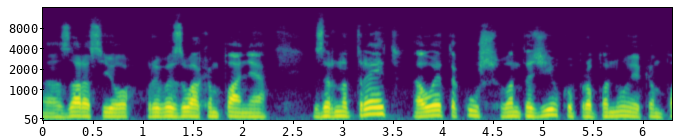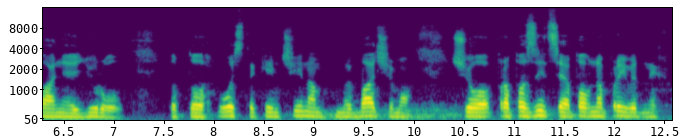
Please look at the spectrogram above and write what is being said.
е, зараз його привезла компанія Zernotrade, але таку ж вантажівку пропонує компанія Юрол. Тобто, ось таким чином ми бачимо, що пропозиція повнопривідних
